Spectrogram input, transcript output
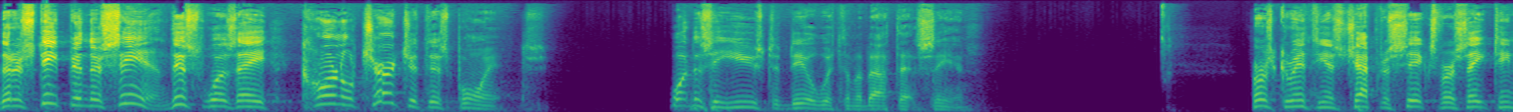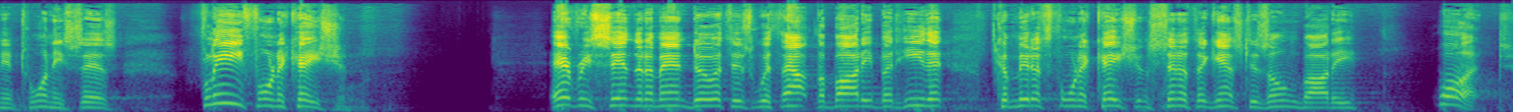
that are steeped in their sin, this was a carnal church at this point. what does he use to deal with them about that sin? 1 Corinthians chapter 6 verse 18 and 20 says, "Flee fornication. Every sin that a man doeth is without the body, but he that committeth fornication sinneth against his own body." What?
